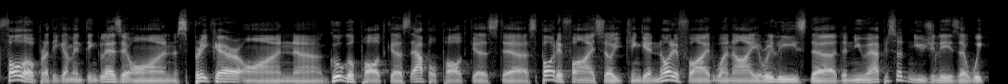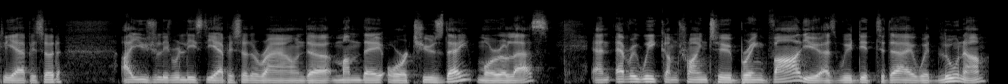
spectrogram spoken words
follow Praticamente Inglese on Spreaker, on uh, Google Podcast, Apple Podcast, uh, Spotify, so you can get notified when I release the the new episode. Usually, it's a weekly episode. I usually release the episode around uh, Monday or Tuesday, more or less. And every week I'm trying to bring value as we did today with Luna.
